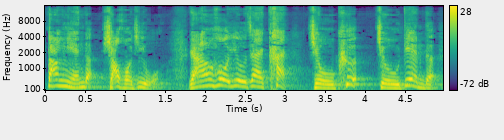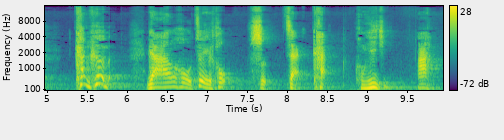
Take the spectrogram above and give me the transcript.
当年的小伙计我，然后又再看酒客酒店的看客们，然后最后是再看孔乙己啊，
